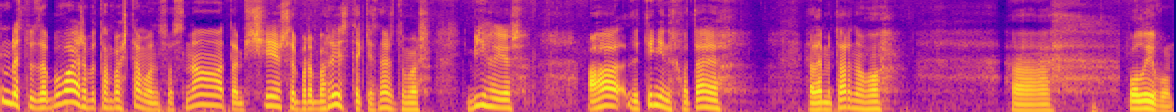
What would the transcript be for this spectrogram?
Ну, десь тут забуваєш, бо там бачиш, там вон сосна, там ще щось барбарис такі, знаєш, думаєш, бігаєш, а дитині не вистачає елементарного е, поливу.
